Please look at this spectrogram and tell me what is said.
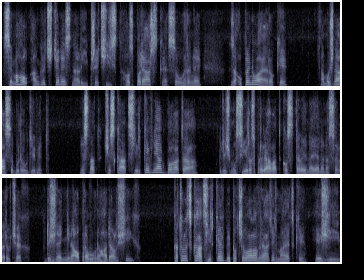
si mohou angličtiny znalí přečíst hospodářské souhrny za uplynulé roky a možná se budou divit. Je snad česká církev nějak bohatá, když musí rozprodávat kostely nejen na severu Čech, když není na opravu mnoha dalších? Katolická církev by potřebovala vrátit majetky, ježí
